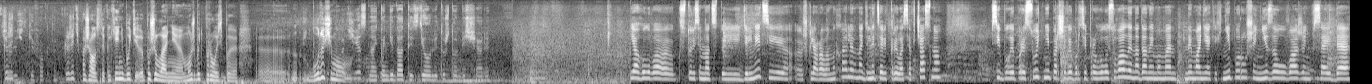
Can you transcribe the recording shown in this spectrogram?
И скажите, Человеческие факты. скажите, пожалуйста, какие-нибудь э, пожелания, может быть, просьбы э, будущему? Честно, и кандидаты сделали то, что обещали. Я голова 118-ї дільниці е, Шкляр Алла Михайлівна. Дільниця відкрилася вчасно. Всі були присутні, перші виборці проголосували. На даний момент немає ніяких ні порушень, ні зауважень. Все йде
